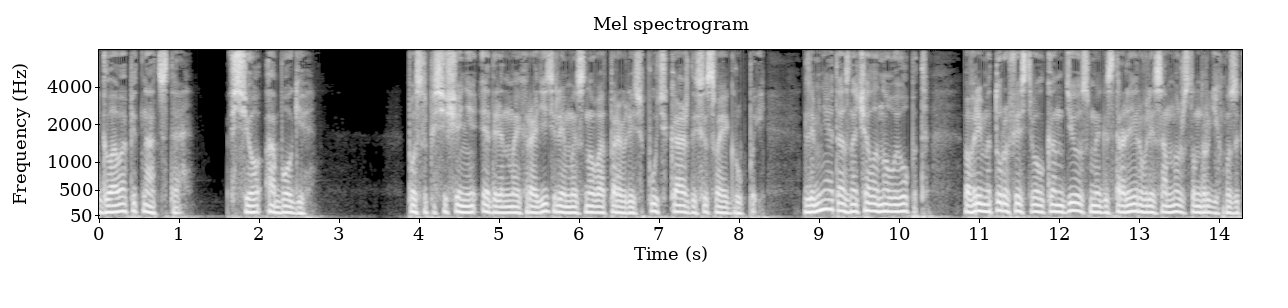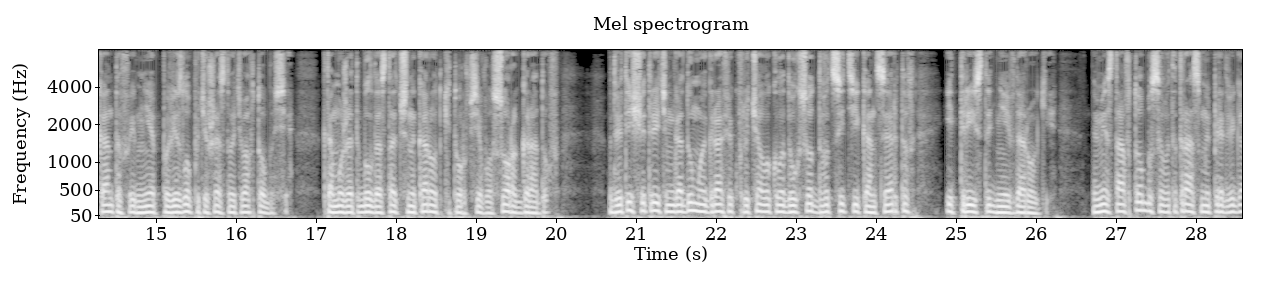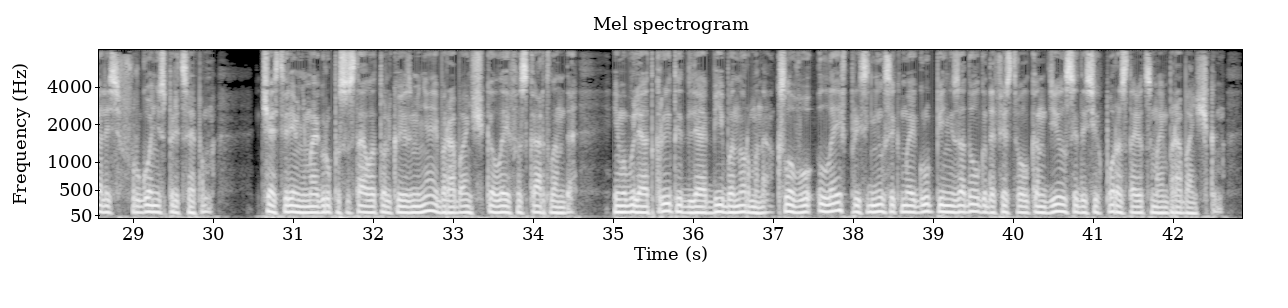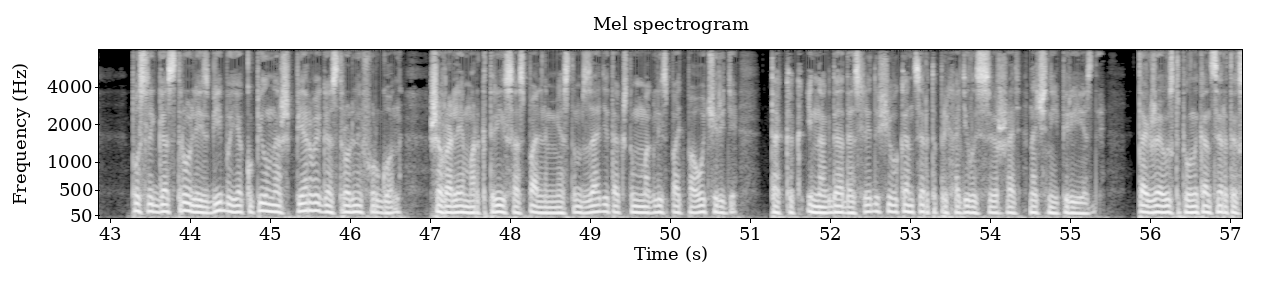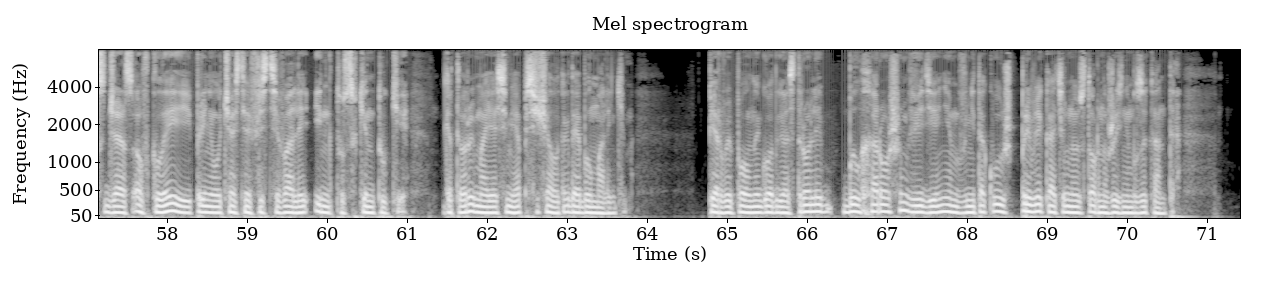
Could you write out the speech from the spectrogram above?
Глава 15. Все о Боге. После посещения Эдрин моих родителей мы снова отправились в путь, каждый со своей группой. Для меня это означало новый опыт. Во время тура фестивал «Кондиус» мы гастролировали со множеством других музыкантов, и мне повезло путешествовать в автобусе. К тому же это был достаточно короткий тур, всего 40 городов. В 2003 году мой график включал около 220 концертов и 300 дней в дороге – Вместо автобуса в этот раз мы передвигались в фургоне с прицепом. Часть времени моя группа состояла только из меня и барабанщика Лейфа Скартленда, и мы были открыты для Биба Нормана. К слову, Лейф присоединился к моей группе незадолго до фестиваля Кондилс и до сих пор остается моим барабанщиком. После гастролей с Биба я купил наш первый гастрольный фургон — «Шевроле Марк III» со спальным местом сзади, так что мы могли спать по очереди, так как иногда до следующего концерта приходилось совершать ночные переезды. Также я выступил на концертах с Jazz of Clay и принял участие в фестивале «Инктус» в Кентукки, который моя семья посещала, когда я был маленьким. Первый полный год гастролей был хорошим введением в не такую уж привлекательную сторону жизни музыканта.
